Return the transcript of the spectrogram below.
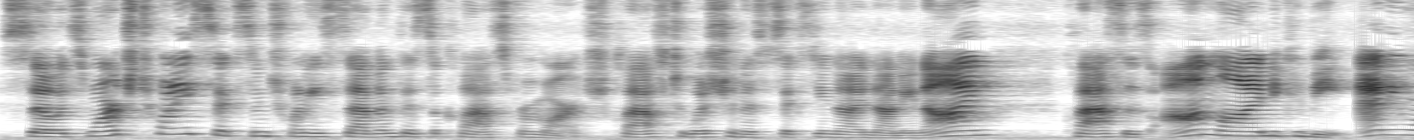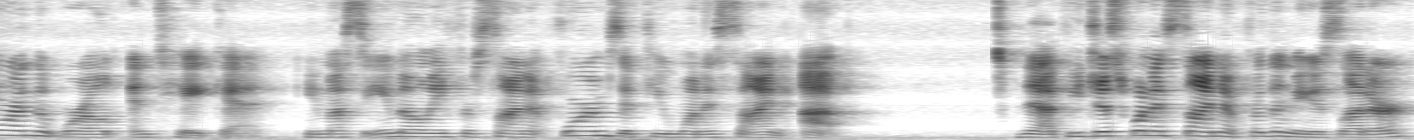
So it's March 26th and 27th is the class for March. Class tuition is $69.99. Class is online. You can be anywhere in the world and take it. You must email me for sign up forms if you want to sign up. Now, if you just want to sign up for the newsletter,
